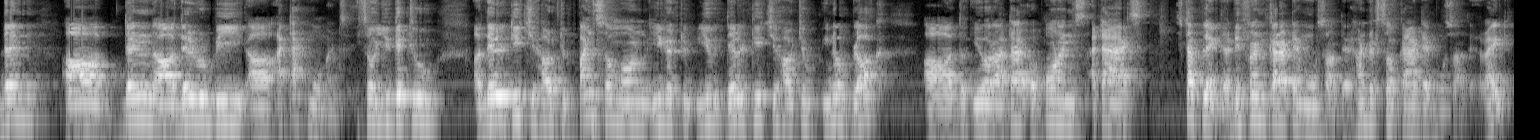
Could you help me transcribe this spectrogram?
Then, uh, then uh, there will be uh, attack movements. So you get to, uh, they will teach you how to punch someone. You get to, you, they will teach you how to, you know, block the, your attack opponent's attacks, stuff like that. Different karate moves are there. Hundreds of karate moves are there, right?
